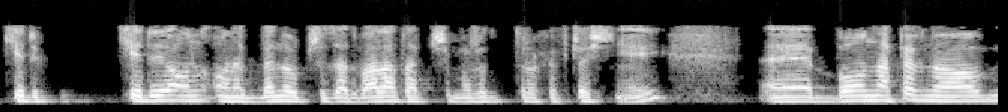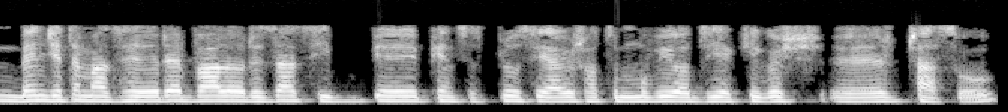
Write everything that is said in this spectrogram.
kiedy, kiedy on, one będą, czy za dwa lata, czy może trochę wcześniej, e, bo na pewno będzie temat rewaloryzacji 500, ja już o tym mówię od jakiegoś e, czasu.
